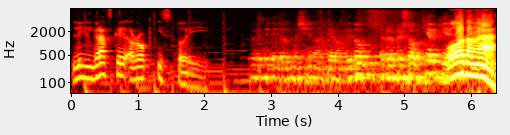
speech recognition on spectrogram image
ленинградской рок-истории. Вы видите этот мужчина в первом ряду, который пришел в кепке. Вот она!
